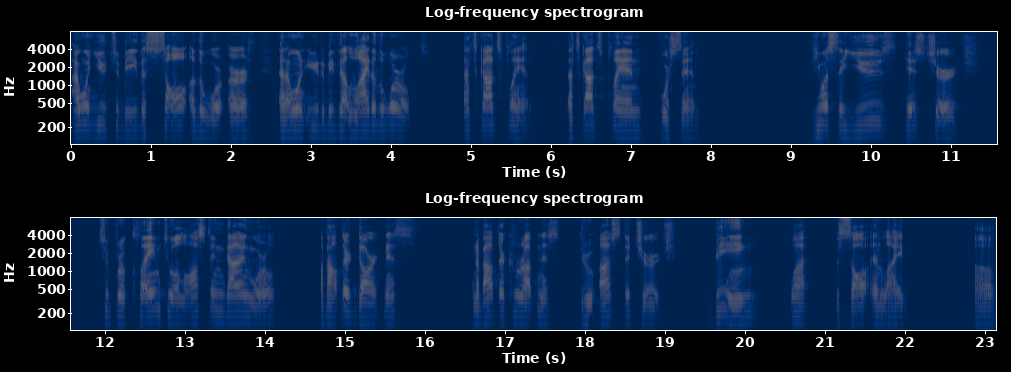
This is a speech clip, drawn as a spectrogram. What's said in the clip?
I want you to be the salt of the wor- earth, and I want you to be the light of the world. That's God's plan. That's God's plan for sin. He wants to use his church to proclaim to a lost and dying world about their darkness and about their corruptness through us, the church, being what? The salt and light of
